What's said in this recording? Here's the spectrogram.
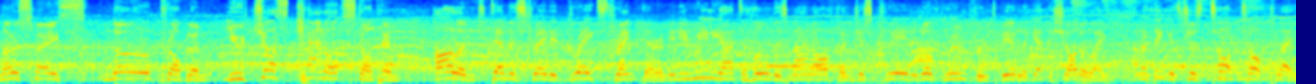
No space, no problem. You just cannot stop him. Haaland demonstrated great strength there. I mean, he really had to hold his man off and just create enough room for him to be able to get the shot away. And I think it's just top, top play.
